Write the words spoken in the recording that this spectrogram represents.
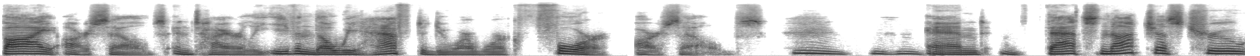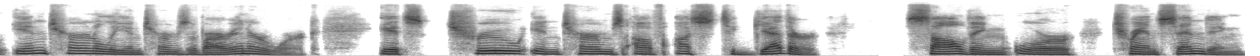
by ourselves entirely, even though we have to do our work for ourselves. Mm-hmm. And that's not just true internally in terms of our inner work, it's true in terms of us together solving or transcending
